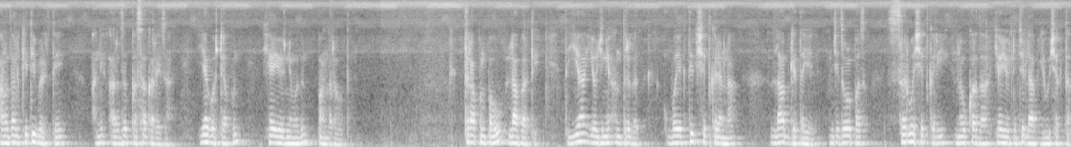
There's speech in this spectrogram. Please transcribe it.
अनुदान किती भेटते आणि अर्ज कसा करायचा या गोष्टी आपण ह्या योजनेमधून पाहणार आहोत. तर आपण पाहू लाभार्थी. तर या योजनेअंतर्गत वैयक्तिक शेतकऱ्यांना लाभ घेता येईल. म्हणजे जवळपास सर्व शेतकरी नौकरदार या योजनेचे लाभ घेऊ शकतात.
